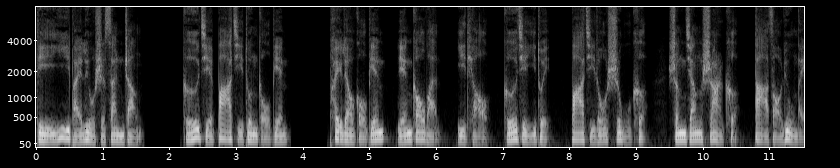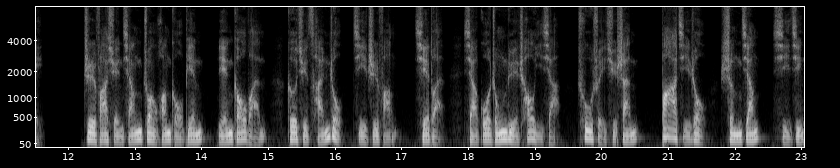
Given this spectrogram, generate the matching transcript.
第一百六十三章，隔界八几炖狗鞭。配料：狗鞭、连睾丸一条，蛤蚧一对，八脊肉十五克，生姜十二克，大枣六枚。制法：选强壮黄狗鞭、连睾丸，割去残肉及脂肪，切断，下锅中略焯一下，出水去膻。八几肉、生姜洗净，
